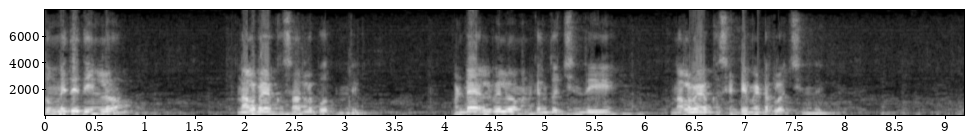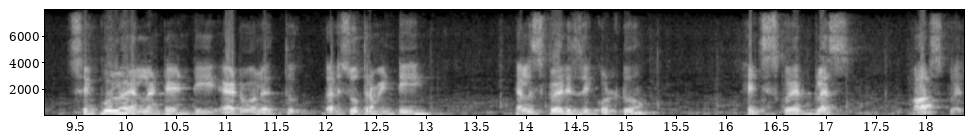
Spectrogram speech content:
తొమ్మిది దీనిలో నలభై ఒక్క సార్లు పోతుంది. అంటే ఎల్ విలువ మనకి ఎంత వచ్చింది? నలభై ఒక్క సెంటీమీటర్లు వచ్చింది. శంకులో ఎల్ అంటే ఏంటి? ఏటవాలు ఎత్తు. దాని సూత్రం ఏంటి? L square is equal to H square plus R square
